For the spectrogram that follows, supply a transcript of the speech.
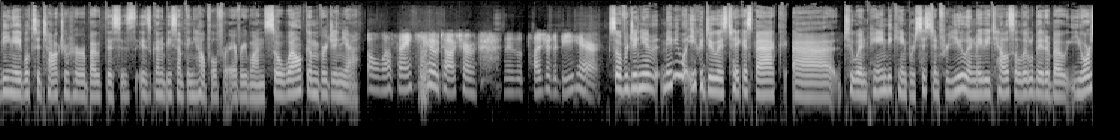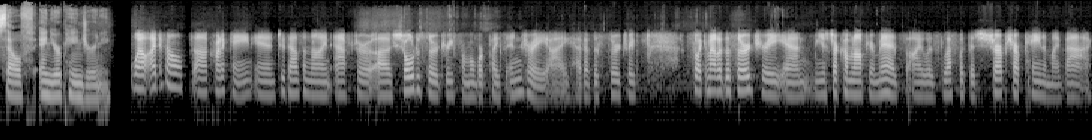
being able to talk to her about this is, is going to be something helpful for everyone. So, welcome, Virginia. Oh, well, thank you, Doctor. It's a pleasure to be here. So, Virginia, maybe what you could do is take us back uh, to when pain became persistent for you and maybe tell us a little bit about yourself and your pain journey. Well, I developed uh, chronic pain in 2009 after a shoulder surgery from a workplace injury. I had of this surgery. So I come out of the surgery, and when you start coming off your meds, I was left with this sharp, sharp pain in my back.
